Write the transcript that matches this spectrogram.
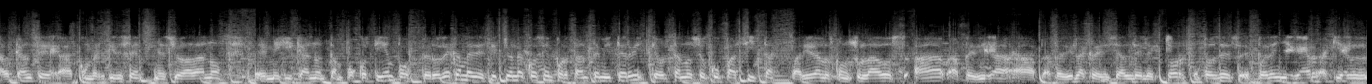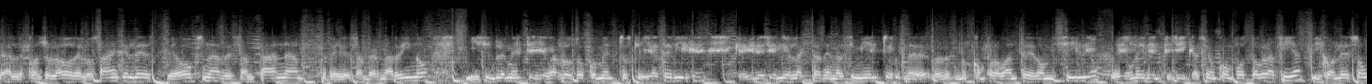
alcance a convertirse en ciudadano eh, mexicano en tan poco tiempo. Pero déjame decirte una cosa importante, mi Terry, que ahorita no se ocupa cita para ir a los consulados a, pedir a, a pedir la credencial de Entonces eh, pueden llegar aquí al, consulado de Los Ángeles, de Oxnard, de Santana, de San Bernardino y simplemente llevar los documentos que ya te dije, que viene siendo el acta de nacimiento, eh, comprobante de domicilio, eh, una identificación con fotografía y con eso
